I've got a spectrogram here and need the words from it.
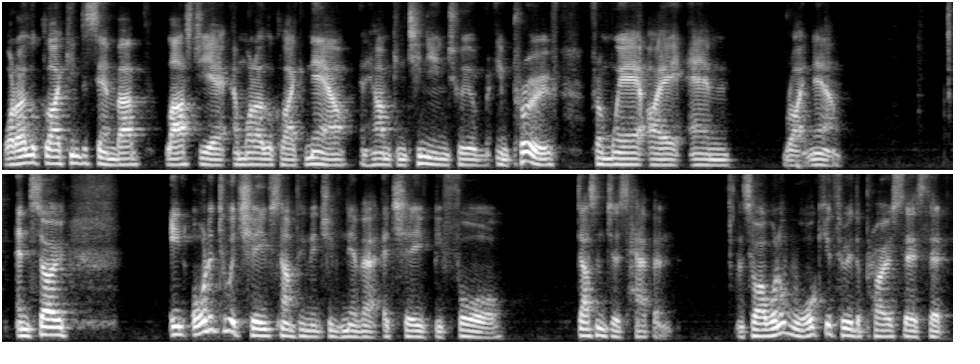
what I look like in December last year and what I look like now, and how I'm continuing to improve from where I am right now. And so, in order to achieve something that you've never achieved before, doesn't just happen. And so, I want to walk you through the process that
